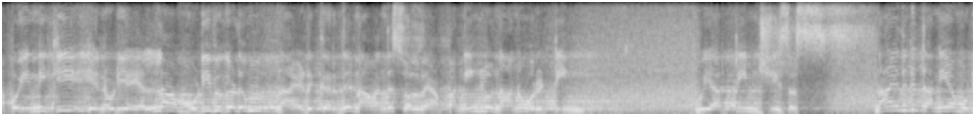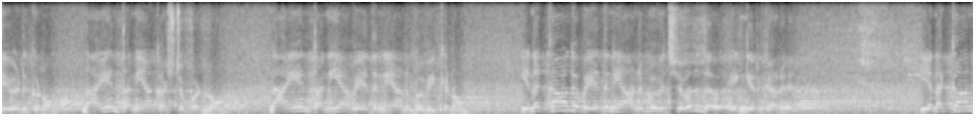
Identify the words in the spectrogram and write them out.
அப்போ இன்னைக்கு என்னுடைய எல்லா முடிவுகளும் நான் எடுக்கிறது நான் வந்து சொல்வேன் அப்பா நீங்களும் நானும் ஒரு team we are team Jesus நான் எதுக்கு தனியாக முடிவு எடுக்கணும்? நான் ஏன் தனியாக கஷ்டப்படணும்? நான் ஏன் தனியாக வேதனையை அனுபவிக்கணும்? எனக்காக வேதனையை அனுபவிச்சவர் இங்கே இருக்காரு. எனக்கான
